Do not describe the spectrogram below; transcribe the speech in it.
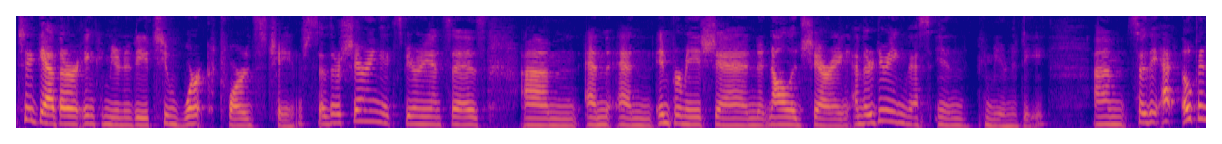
together in community to work towards change. So they're sharing experiences um, and, and information, knowledge sharing, and they're doing this in community. Um, so the open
